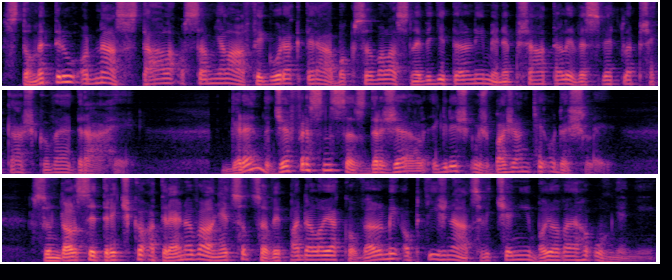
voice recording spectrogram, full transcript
Sto metrů od nás stála osamělá figura, která boxovala s neviditelnými nepřáteli ve světle překážkové dráhy. Grant Jefferson se zdržel, i když už bažanti odešli. Sundal si tričko a trénoval něco, co vypadalo jako velmi obtížná cvičení bojového umění.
